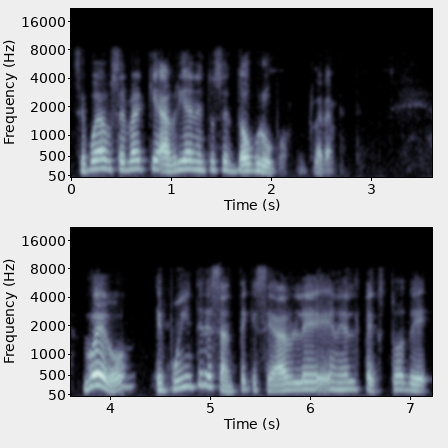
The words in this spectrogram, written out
se puede observar que habrían entonces dos grupos, claramente. Luego, es muy interesante que se hable en el texto de,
